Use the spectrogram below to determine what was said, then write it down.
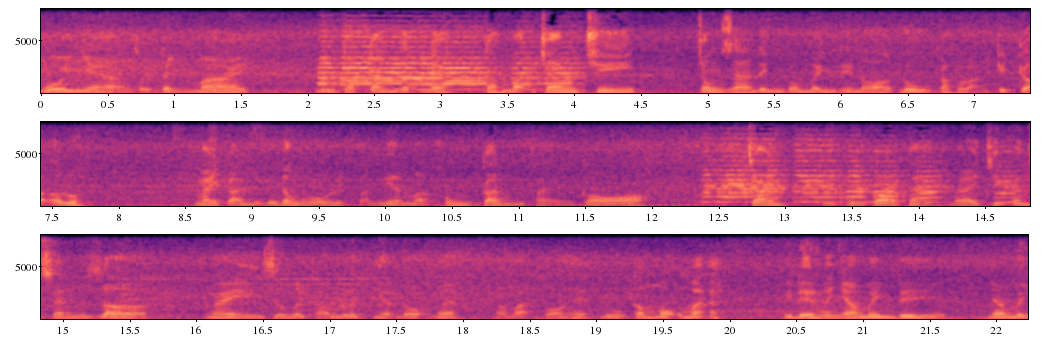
ngôi nhà, rồi cảnh mai. Đủ các cảnh rất đẹp. Các bạn trang trí trong gia đình của mình thì nó đủ các loại kích cỡ luôn ngay cả những cái đồng hồ lịch vạn niên mà không cần phải có tranh thì cũng có cả. Đấy, chỉ cần xem giờ, ngày, dương lịch, âm lịch, nhiệt độ đây các bạn có hết đủ các mẫu mã thì đến với nhà mình thì, nhà mình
